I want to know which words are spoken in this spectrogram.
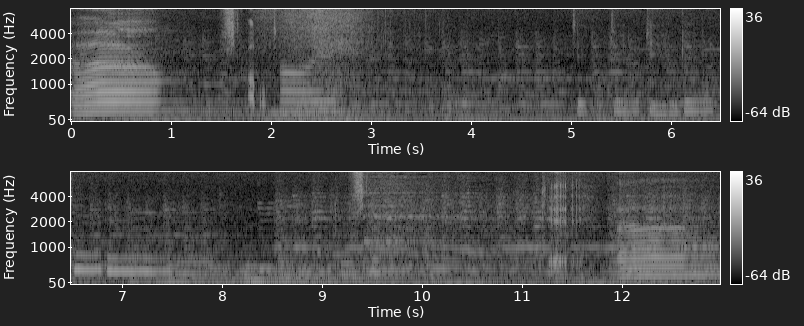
Um. Bubble time. Do, do, do, do, do, do. Okay. Um.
